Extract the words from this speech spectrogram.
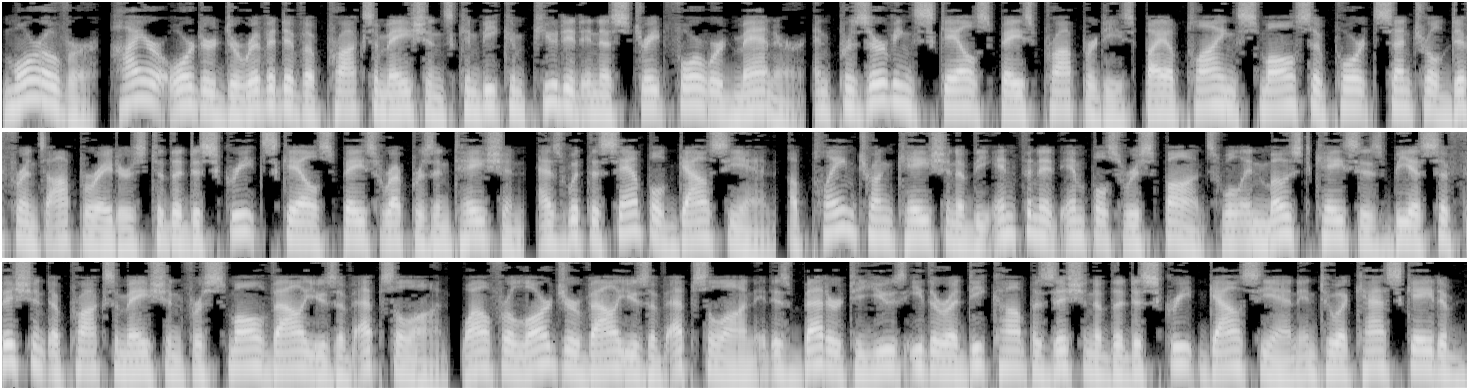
Moreover, higher-order derivative approximations can be computed in a straightforward manner and preserving scale space properties by applying small support central difference operators to the discrete scale space representation. As with the sampled Gaussian, a plain truncation of the infinite impulse response will in most cases be a sufficient approximation for small values of epsilon, while for larger values of epsilon it is better to use either a decomposition of the discrete Gaussian into a cascade of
